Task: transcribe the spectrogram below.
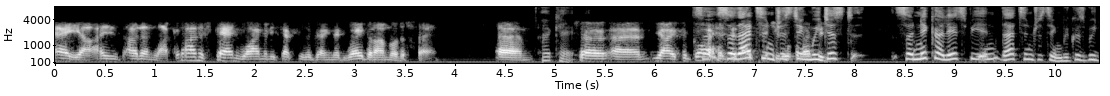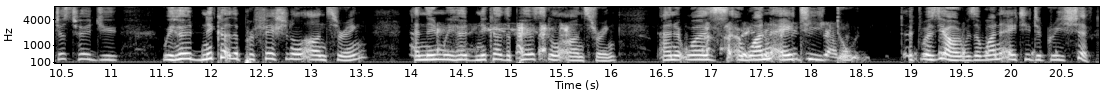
Uh, yeah, I, I don't like it. I understand why manufacturers are going that way, but I'm not a fan. Um, okay. So um, yeah, if a guy so, so that's interesting. We just so Nico, let's be in. That's interesting because we just heard you We heard Nico the professional answering, and then we heard Nico the personal answering, and it was a 180. It was yeah, it was a 180 degree shift.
